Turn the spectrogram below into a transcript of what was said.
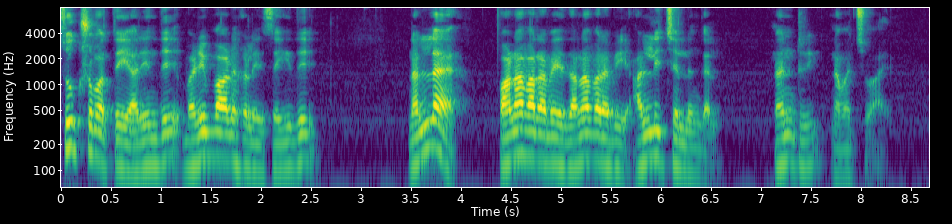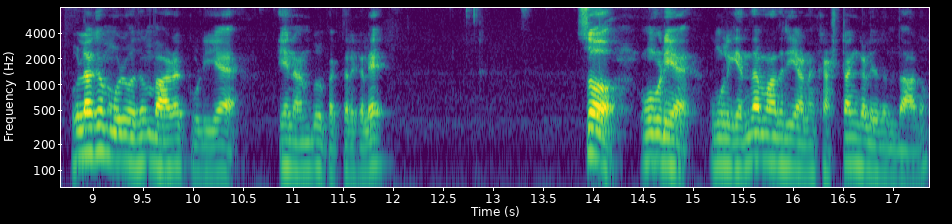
சூக்ஷ்மத்தை அறிந்து வழிபாடுகளை செய்து நல்ல பணவரவை தனவரவை அள்ளி செல்லுங்கள். நன்றி நமச்சிவாயம். உலகம் முழுவதும் வாழக்கூடிய என் அன்பு பக்தர்களே ஸோ உங்களுடைய உங்களுக்கு எந்த மாதிரியான கஷ்டங்கள் இருந்தாலும்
